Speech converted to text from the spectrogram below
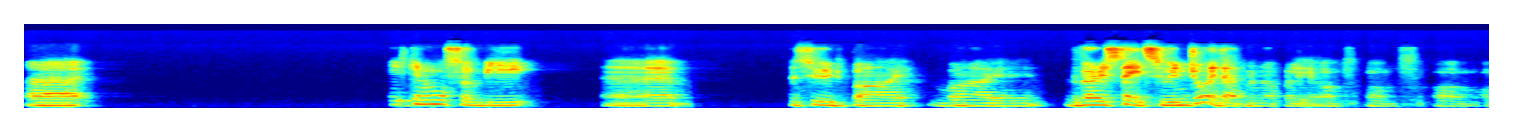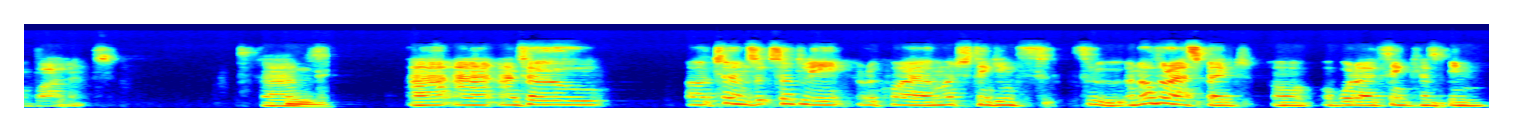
Uh, it can also be uh, pursued by by the very states who enjoy that monopoly of of, of, of violence. Um, mm. uh, and so our terms certainly require much thinking th- through. Another aspect of, of, what I think has been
